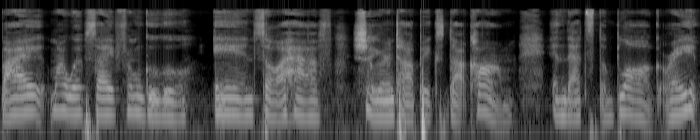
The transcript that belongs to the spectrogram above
buy my website from Google. And so I have sugarandtopics.com, and that's the blog, right?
